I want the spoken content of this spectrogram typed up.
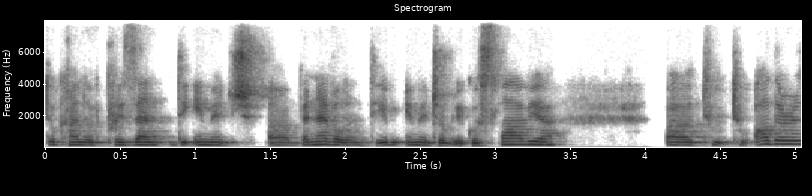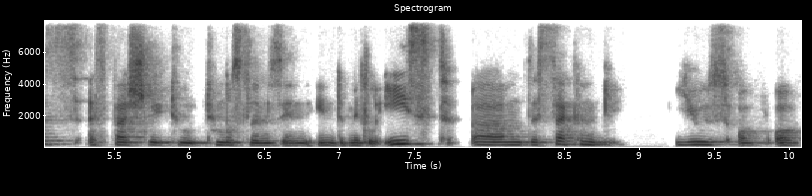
to kind of present the image, uh, benevolent image of Yugoslavia uh, to, to others, especially to, to Muslims in, in the Middle East. Um, the second use of, of,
